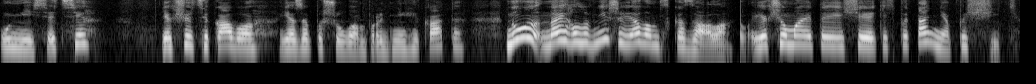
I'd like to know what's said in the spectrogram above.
у місяці. Якщо цікаво, я запишу вам про дні гікати. Ну, найголовніше я вам сказала. Якщо маєте ще якісь питання, пишіть.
